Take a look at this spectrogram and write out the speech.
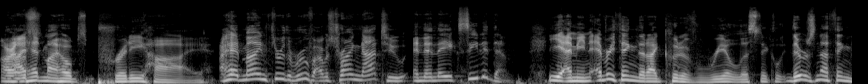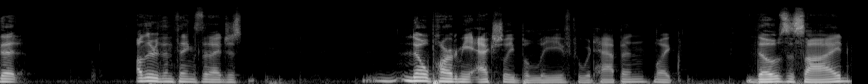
All right, I had my hopes pretty high. I had mine through the roof. I was trying not to, and then they exceeded them. Yeah, I mean everything that I could have realistically. There was nothing that other than things that I just no part of me actually believed would happen. Like those aside,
